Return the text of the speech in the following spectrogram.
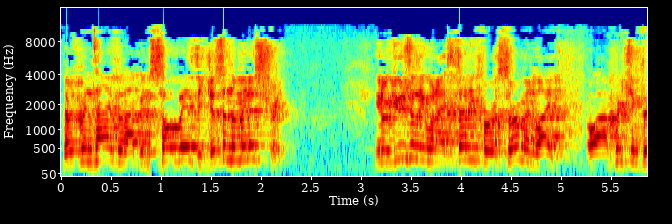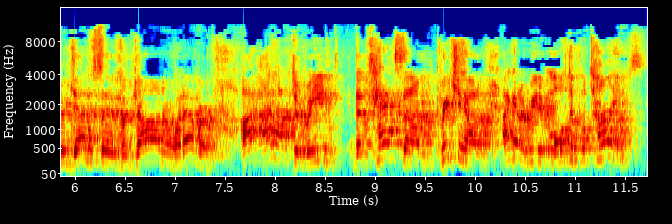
there's been times when I've been so busy, just in the ministry. You know, usually when I study for a sermon, like well, I'm preaching through Genesis or John or whatever, I, I have to read the text that I'm preaching out of. I got to read it multiple times.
